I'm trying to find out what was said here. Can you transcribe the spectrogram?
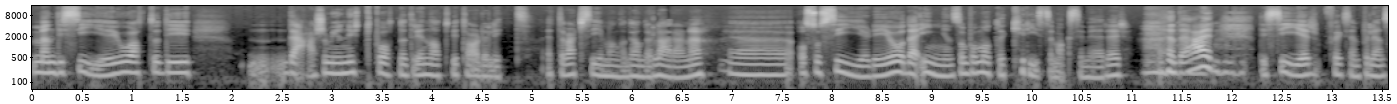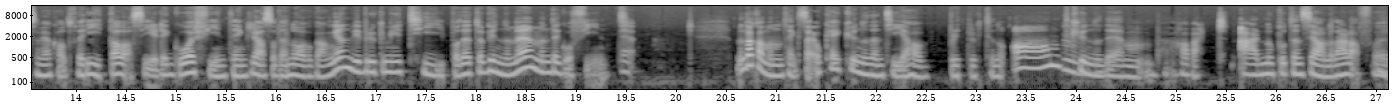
men de sier jo at de det er så mye nytt på åttende trinn at vi tar det litt etter hvert, sier mange av de andre lærerne. Eh, og så sier de jo Det er ingen som på en måte krisemaksimerer det her. De sier f.eks. en som vi har kalt for Rita, da, sier det går fint egentlig, altså den overgangen. Vi bruker mye tid på det til å begynne med, men det går fint. Ja. Men da kan man tenke seg ok, kunne den tida ha blitt brukt til noe annet? Mm. Kunne det ha vært Er det noe potensial der da for,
